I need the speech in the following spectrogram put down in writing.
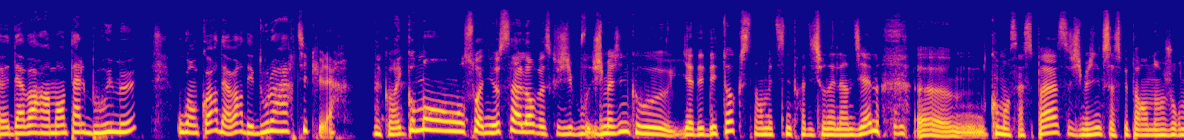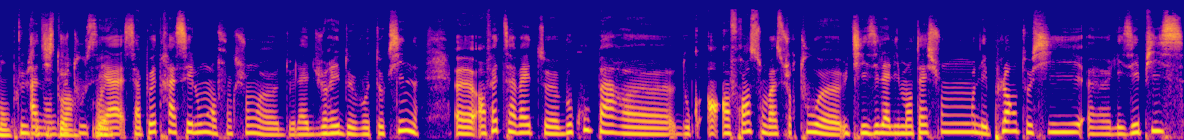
euh, d'avoir un mental brumeux, ou encore d'avoir des douleurs articulaires. D'accord. Et comment on soigne ça alors? Parce que j'im- j'imagine qu'il y a des détox en médecine traditionnelle indienne. Oui. Euh, comment ça se passe? J'imagine que ça se fait pas en un jour non plus, Ah cette non, histoire. du tout. Ouais. Ça peut être assez long en fonction euh, de la durée de vos toxines. Euh, en fait, ça va être beaucoup par. euh, donc, en, en France, on va surtout utiliser l'alimentation, les plantes aussi, les épices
